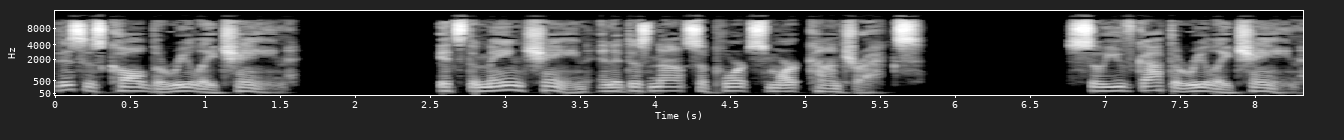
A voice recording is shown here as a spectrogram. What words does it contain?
This is called the relay chain. It's the main chain and it does not support smart contracts. So you've got the relay chain.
